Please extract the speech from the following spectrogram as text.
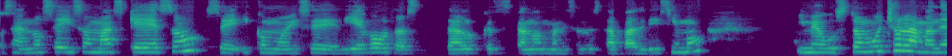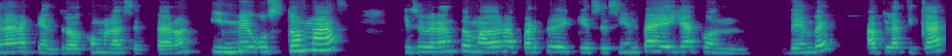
O sea, no se hizo más que eso. se- y como dice Diego, o sea, está algo que se está normalizando, está padrísimo. Y me gustó mucho la manera en la que entró, cómo la aceptaron. Y me gustó más que se hubieran tomado la parte de que se sienta ella con Denver a platicar,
